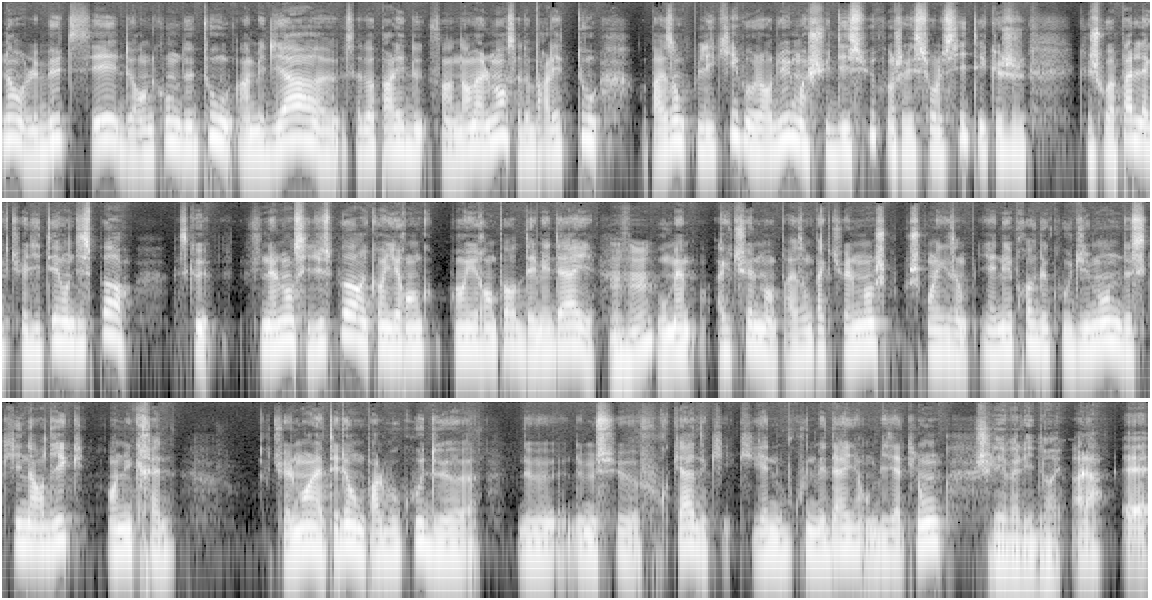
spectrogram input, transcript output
Non, le but, c'est de rendre compte de tout. Un média, euh, ça doit parler de... Enfin, normalement, ça doit parler de tout. Par exemple, l'équipe, aujourd'hui, moi, je suis déçu quand je vais sur le site et que je que je vois pas de l'actualité en e-sport. Parce que finalement, c'est du sport. Et quand ils, ren- quand ils remportent des médailles, Mhm. ou même actuellement. Par exemple, actuellement, je, je prends l'exemple. Il y a une épreuve de Coupe du Monde de ski nordique en Ukraine. Actuellement, à la télé, on parle beaucoup de, de, de Monsieur Fourcade qui, qui gagne beaucoup de médailles en biathlon. Je les valide, ouais. Voilà. Euh,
